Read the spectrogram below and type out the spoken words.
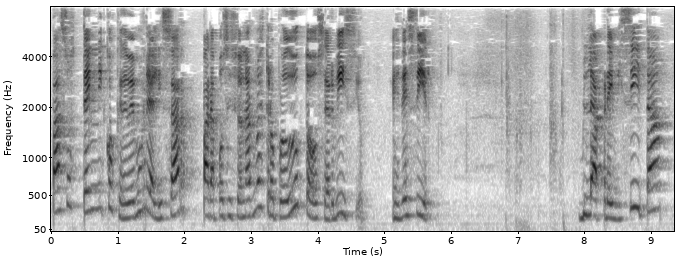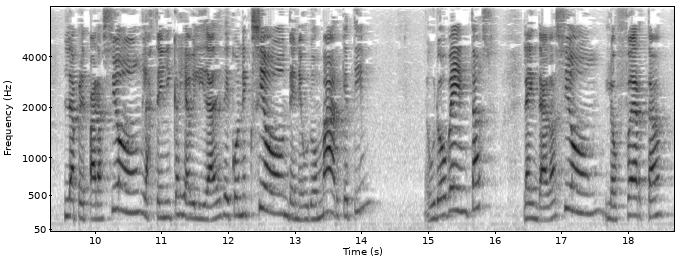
pasos técnicos que debemos realizar para posicionar nuestro producto o servicio, es decir, la previsita, la preparación, las técnicas y habilidades de conexión, de neuromarketing, neuroventas, la indagación, la oferta,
